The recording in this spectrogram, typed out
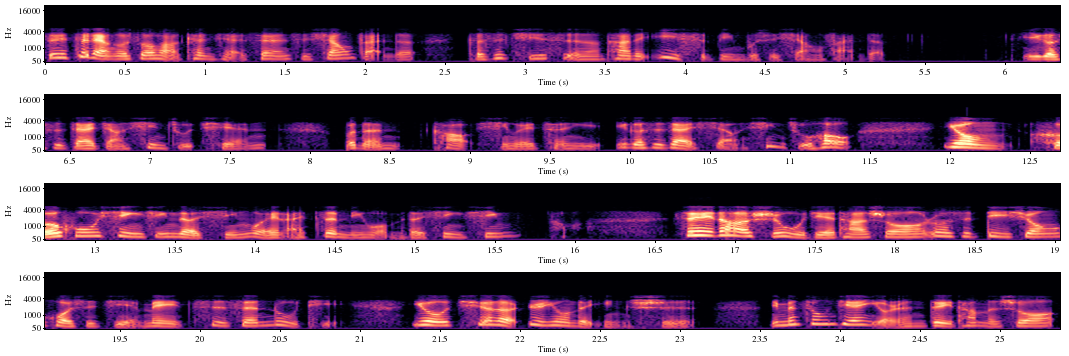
所以这两个说法看起来虽然是相反的，可是其实呢，它的意思并不是相反的。一个是在讲信主前不能靠行为称义，一个是在讲信主后用合乎信心的行为来证明我们的信心。好，所以到了十五节，他说：若是弟兄或是姐妹赤身露体，又缺了日用的饮食，你们中间有人对他们说：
